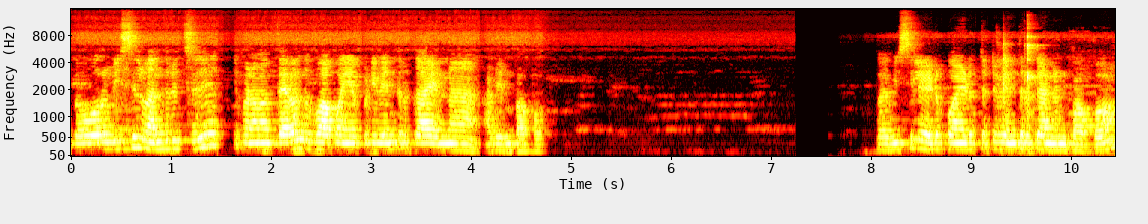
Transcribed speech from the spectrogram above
இப்போ ஒரு விசில் வந்துருச்சு இப்போ நம்ம திறந்து பார்ப்போம் எப்படி வெந்திருக்கா என்ன அப்படின்னு பார்ப்போம். இப்போ விசில் எடுப்போம் எடுத்துட்டு வெந்திருக்கா என்னன்னு பார்ப்போம்.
